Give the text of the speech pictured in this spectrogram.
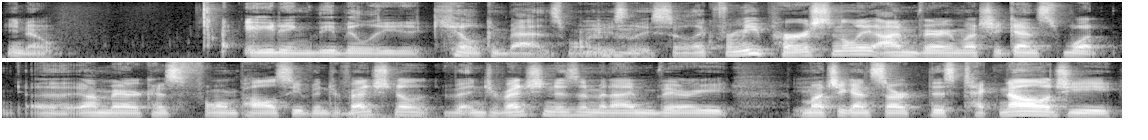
you know, aiding the ability to kill combatants more easily. So, like for me personally, I'm very much against what uh, America's foreign policy of interventional interventionism, and I'm very much against our this technology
